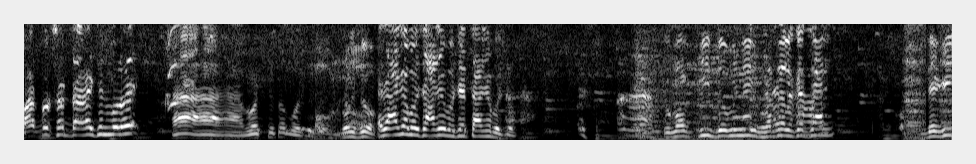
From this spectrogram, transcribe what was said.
মাতবর স্যার দেখাইছেন বলে? হ্যাঁ হ্যাঁ হ্যাঁ বসে তো বসে। বসো। আগে বসে আগে বসে আগে বসে। তোমার কি জমিনের ভেজাল কেচাল? দেখি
